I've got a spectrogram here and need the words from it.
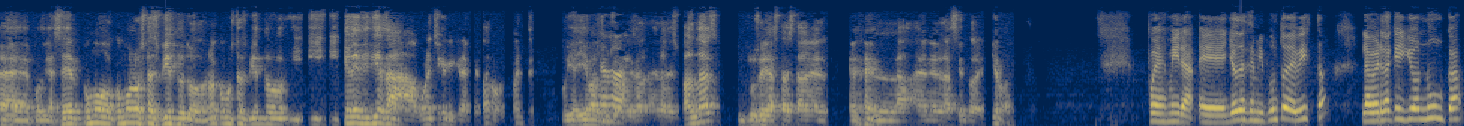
Eh, podría ser. ¿Cómo, ¿Cómo lo estás viendo todo, no? ¿Cómo estás viendo y, y- y qué le dirías a, alguna chica que quiera empezar, obviamente? Tú ya llevas muchos Ajá. rallies a- en las espaldas, incluso ya está, está en el, en el, en el asiento de izquierda. Pues mira, eh, yo desde mi punto de vista, la verdad que yo nunca,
